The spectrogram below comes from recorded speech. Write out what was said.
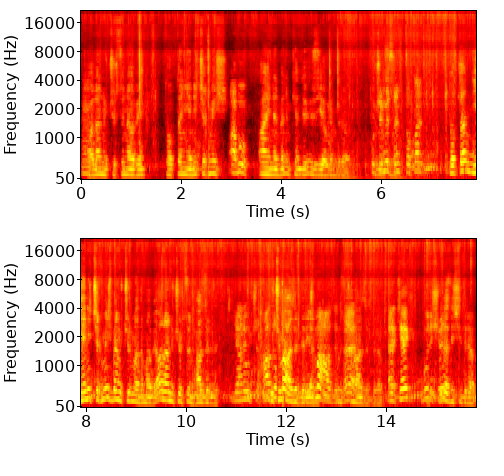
Hı. Alan uçursun abi. Toptan yeni çıkmış. Abu Aynen benim kendi üz yavrumdur abi. Uçurmuşsun. Toptan Toptan yeni çıkmış ben uçurmadım abi. Alan uçursun hazırdır. yani uç, hazır. Uçuma hazırdır yani. Uçuma hazır, Uçuma he. hazırdır abi. Erkek bu Bu dişimiz. da dişidir abi.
